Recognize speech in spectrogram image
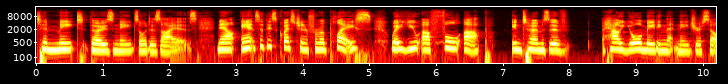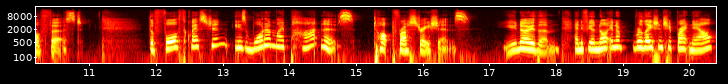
to meet those needs or desires? Now, answer this question from a place where you are full up in terms of how you're meeting that need yourself first. The fourth question is What are my partner's top frustrations? You know them. And if you're not in a relationship right now,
